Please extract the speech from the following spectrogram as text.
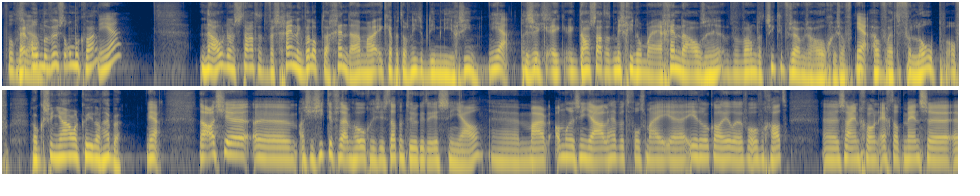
Volgens Bij jou. onbewust onbekwaam? Ja? Nou, dan staat het waarschijnlijk wel op de agenda, maar ik heb het toch niet op die manier gezien. Ja, Dus precies. ik, ik, ik- dan staat het misschien op mijn agenda als waarom dat ziekteverzuim zo hoog is. Of, Ja. of het verloop. Of welke signalen kun je dan hebben? Nou, als je, eh, als je ziekteverzuim hoog is, is dat natuurlijk het eerste signaal. Eh, maar andere signalen hebben we het volgens mij eh, eerder ook al heel even over gehad. Eh, zijn gewoon echt dat mensen eh,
